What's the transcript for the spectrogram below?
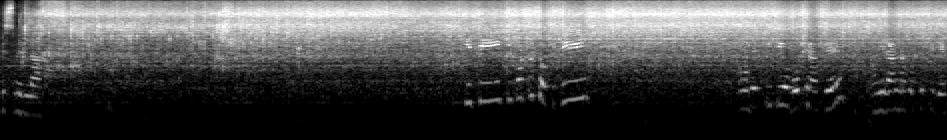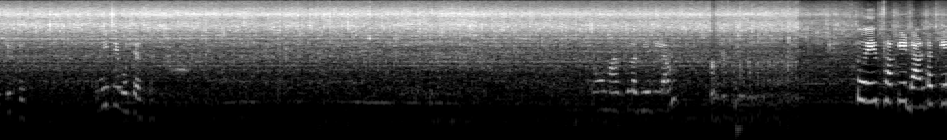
বিসমিল্লাহ। কিটি, কি করছ কিটি? আমাদের তৃতীয় বসে আছে, আমি রান্না করতেছি দেখতেছি নিচে বসে আছে। তো মাছগুলো দিয়ে দিলাম। তো এই ফাঁকে ডালটাকে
